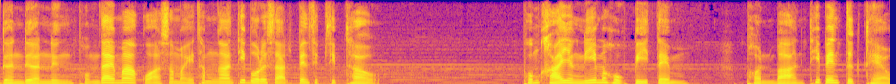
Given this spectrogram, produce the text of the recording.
เดือนเดือนหนึ่งผมได้มากกว่าสมัยทำงานที่บริษัทเป็น 10บสเท่า ผมขายอย่างนี้มา 6 ปีเต็ม ผ่อนบ้านที่เป็นตึกแถว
